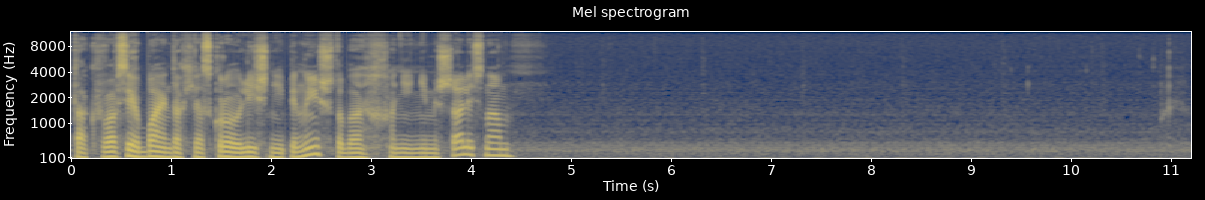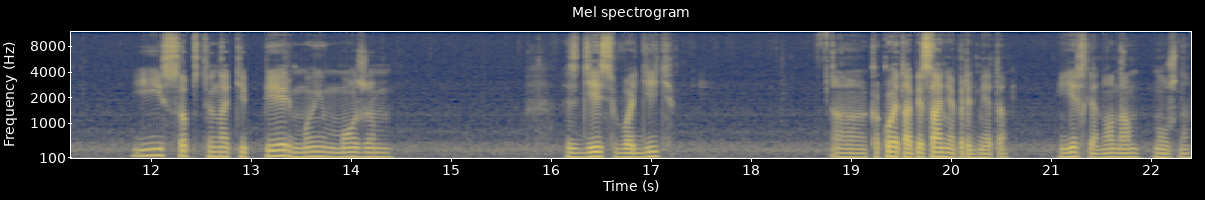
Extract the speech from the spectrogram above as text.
Так, во всех байндах я скрою лишние пины, чтобы они не мешались нам. И, собственно, теперь мы можем здесь вводить э, какое-то описание предмета, если оно нам нужно.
